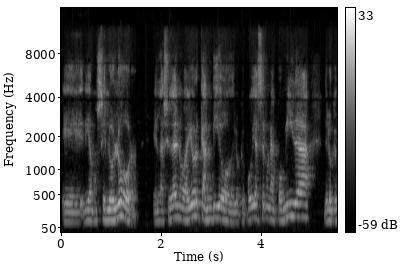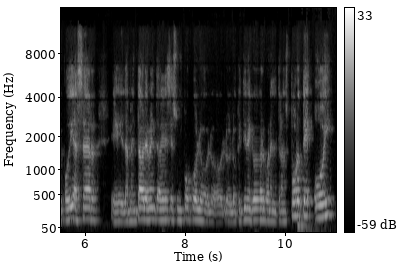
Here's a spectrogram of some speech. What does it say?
eh, digamos, el olor en la ciudad de Nueva York cambió de lo que podía ser una comida, de lo que podía ser, eh, lamentablemente a veces un poco lo, lo, que tiene que ver con el transporte, hoy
